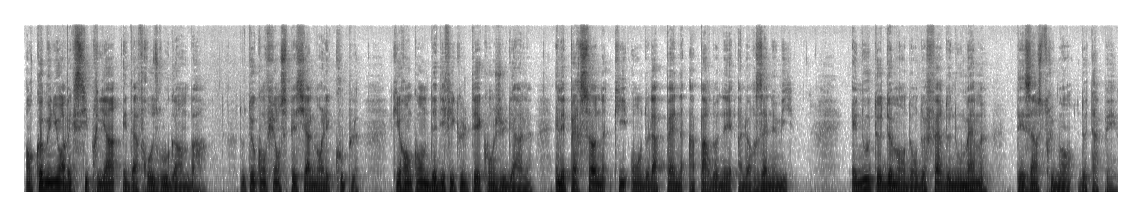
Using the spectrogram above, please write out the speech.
En communion avec Cyprien et Daphrose Rougamba, nous te confions spécialement les couples qui rencontrent des difficultés conjugales et les personnes qui ont de la peine à pardonner à leurs ennemis. Et nous te demandons de faire de nous-mêmes des instruments de ta paix.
